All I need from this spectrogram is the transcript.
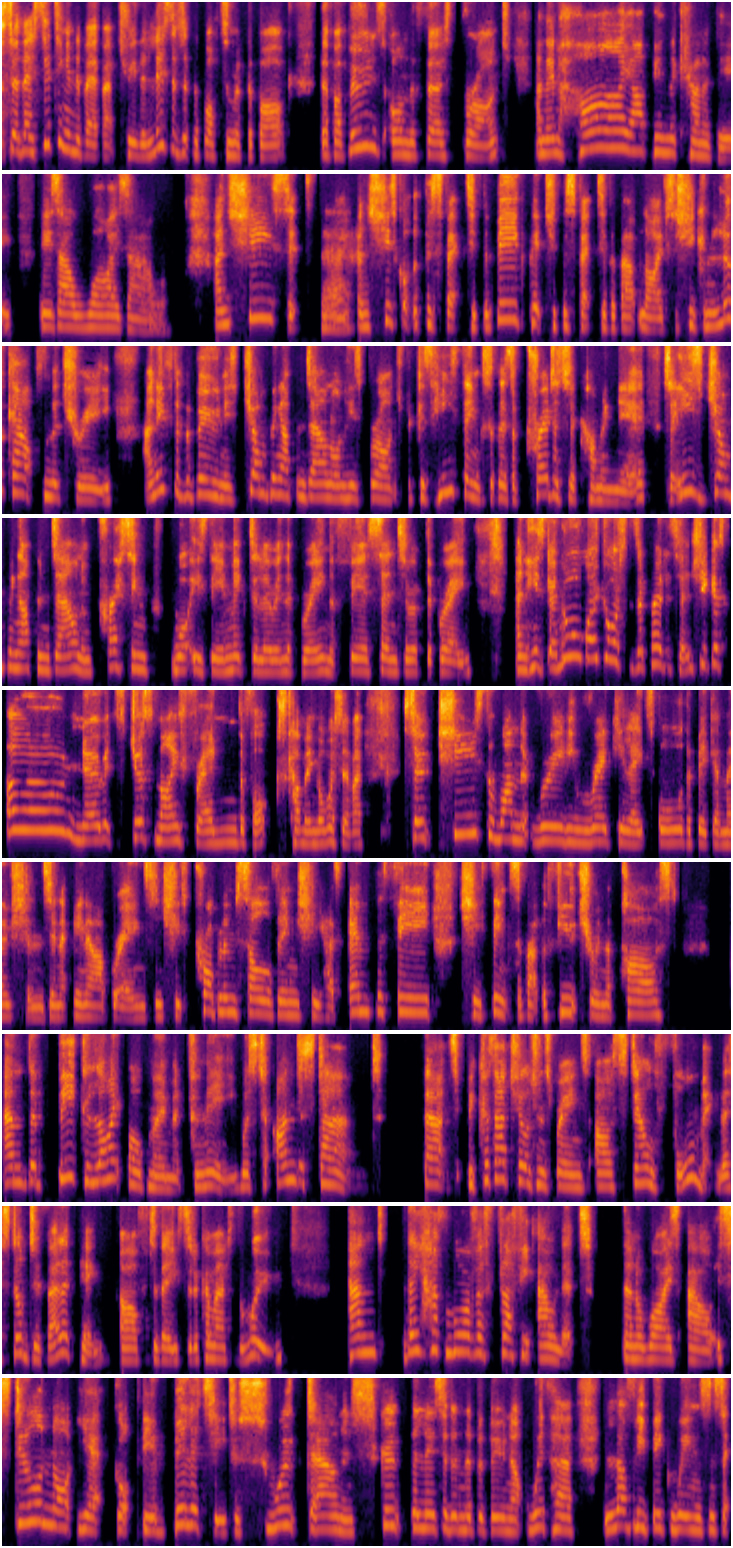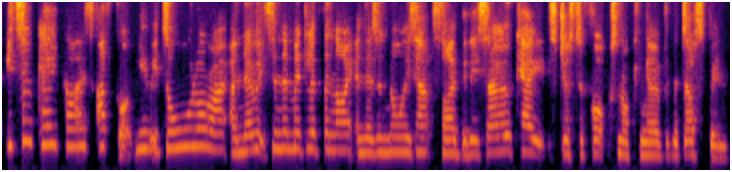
So they're sitting in the baobab tree, the lizards at the bottom of the bark, the baboons on the first branch, and then high up in the canopy is our wise owl. And she sits there and she's got the perspective, the big picture perspective about life. So she can look out from the tree. And if the baboon is jumping up and down on his branch because he thinks that there's a predator coming near, so he's jumping up and down and pressing what is the amygdala in the brain, the fear center of the brain. And he's going, Oh my gosh, there's a predator. And she goes, Oh no, it's just my friend, the fox coming or whatever. So she's the one that really regulates all the big emotions in, in our brains. And she's problem solving she has empathy, she thinks about the future and the past. And the big light bulb moment for me was to understand that because our children's brains are still forming, they're still developing after they sort of come out of the womb, and they have more of a fluffy owlet than a wise owl. It's still not yet got the ability to swoop down and scoop the lizard and the baboon up with her lovely big wings and say, It's okay, guys, I've got you. It's all all right. I know it's in the middle of the night and there's a noise outside, but it's okay. It's just a fox knocking over the dustbin.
